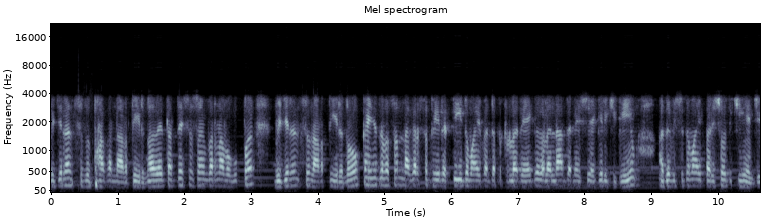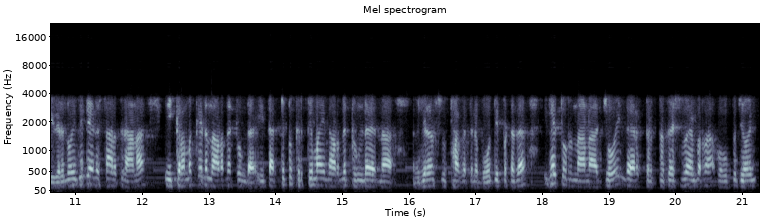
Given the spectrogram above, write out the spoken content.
വിജിലൻസ് വിഭാഗം നടത്തിയിരുന്നു. അതായത് തദ്ദേശ സ്വയംഭരണ വകുപ്പ് വിജിലൻസ് നടത്തിയിരുന്നു. കഴിഞ്ഞ ദിവസം നഗരസഭയിലെത്തി. ഇതുമായി ബന്ധപ്പെട്ടുള്ള രേഖകളെല്ലാം തന്നെ ശേഖരിക്കുകയും അത് വിശദമായി പരിശോധിക്കുകയും ചെയ്തിരുന്നു. ഇതിന്റെ അടിസ്ഥാനത്തിലാണ് ഈ ക്രമക്കേട് നടന്നിട്ടുണ്ട്. ഈ തട്ടിപ്പ് കൃത്യമായി നടന്നിട്ടുണ്ട് എന്ന് വിജിലൻസ് വിഭാഗത്തിന് ബോധ്യപ്പെട്ടത്. ഇതേ തുടർന്നാണ് ജോയിന്റ് ഡയറക്ടർ തദ്ദേശ സ്വയംഭരണ വകുപ്പ് ജോയിന്റ്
